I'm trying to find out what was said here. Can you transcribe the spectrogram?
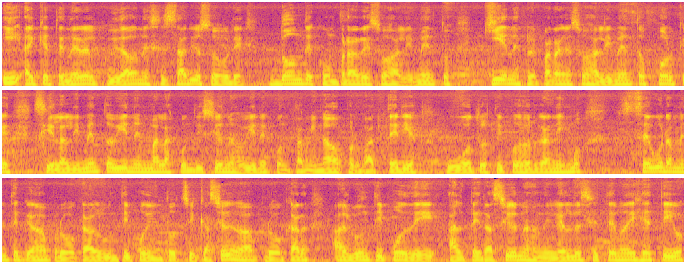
y hay que tener el cuidado necesario sobre dónde comprar esos alimentos, quiénes preparan esos alimentos, porque si el alimento viene en malas condiciones o viene contaminado por bacterias u otros tipos de organismos, seguramente que van a provocar algún tipo de intoxicación y van a provocar algún tipo de alteraciones a nivel del sistema digestivo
